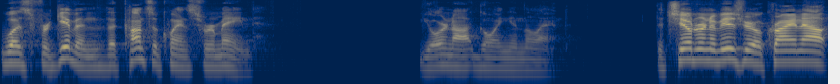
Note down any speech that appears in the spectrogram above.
was forgiven, the consequence remained. You're not going in the land. The children of Israel crying out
